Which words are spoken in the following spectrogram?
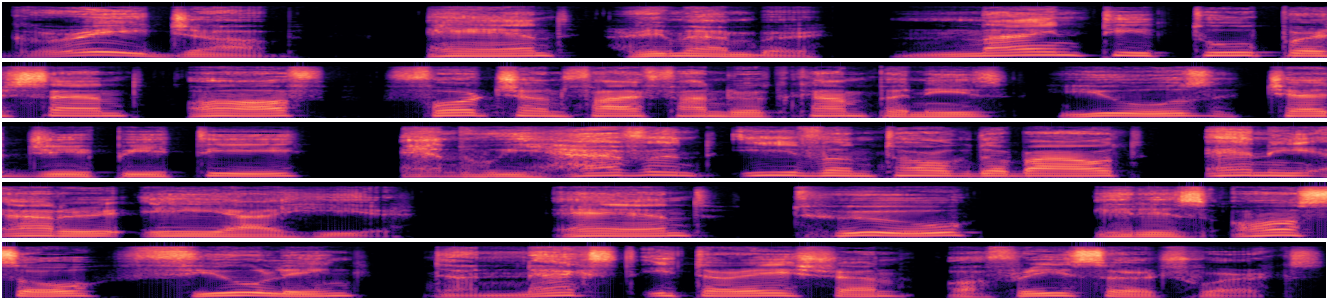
Great job! And remember, 92% of Fortune 500 companies use ChatGPT, and we haven't even talked about any other AI here. And two, it is also fueling the next iteration of research works.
